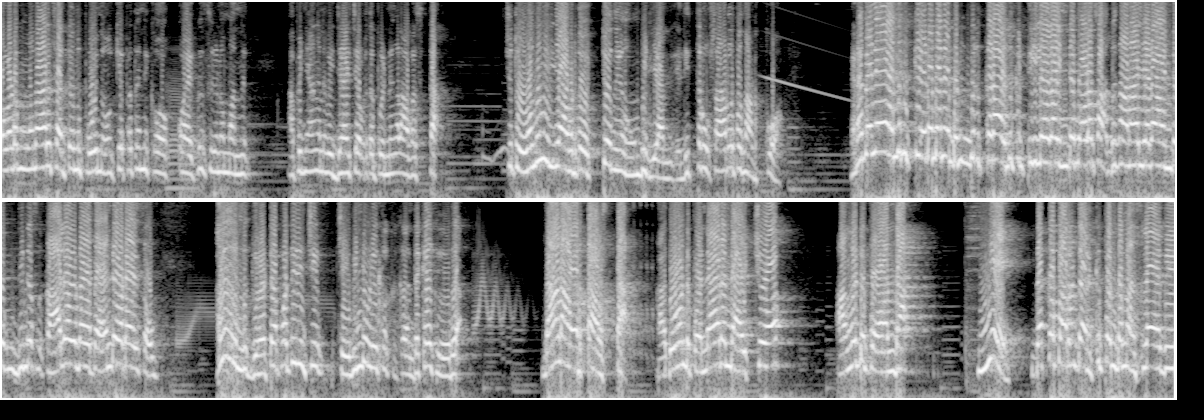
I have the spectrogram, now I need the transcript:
അവിടെ മൂന്നാൽ സ്ഥലത്തൊന്ന് പോയി നോക്കിയപ്പോ തന്നെ കൊയക്ക് സീണം വന്ന്. അപ്പൊ ഞാൻ അങ്ങനെ വിചാരിച്ച അവിടുത്തെ പെണ്ണുങ്ങളെ അവസ്ഥ. ഇച്ച് തോന്നുന്നില്ല അവിടുത്തെ ഒറ്റ ഒന്നും നോമ്പില്ല എന്ന് ഇത്ര ഉസാറിൽ ഇപ്പൊ നടക്കുവോ എടുക്കടാ, ഇത് കിട്ടിയില്ലടാ. എന്റെ മോളെ അത് കാണാനില്ലടാ. എന്റെ ഇതിന്റെ കാലം എവിടെ? പാന്റ് എവിടെ? സൗ അത് ഒന്ന് കേട്ടപ്പത്തിന് ചെവിന്റെ ഉള്ളിൽ എന്തൊക്കെയാ കേറുക. ഇതാണ് അവിടുത്തെ അവസ്ഥ. അതുകൊണ്ട് പൊന്നാരന്റെ അയച്ചോ? അങ്ങോട്ട് പോണ്ട. ഇല്ലേ ഇതൊക്കെ പറഞ്ഞിട്ട് എനിക്കിപ്പോ എന്താ മനസ്സിലായത്?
